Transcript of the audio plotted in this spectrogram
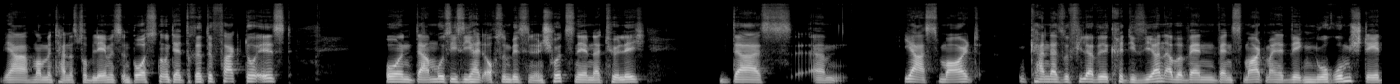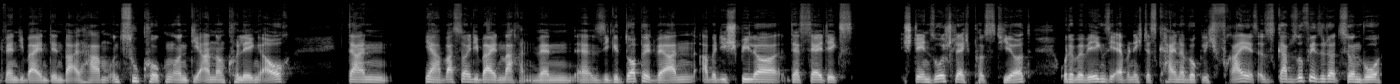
ja, momentan das Problem ist in Boston. Und der dritte Faktor ist, und da muss ich sie halt auch so ein bisschen in Schutz nehmen, natürlich, dass ähm, ja, Smart kann da so viel er will kritisieren, aber wenn, wenn Smart meinetwegen nur rumsteht, wenn die beiden den Ball haben und zugucken und die anderen Kollegen auch, dann, ja, was sollen die beiden machen? Wenn äh, sie gedoppelt werden, aber die Spieler der Celtics stehen so schlecht postiert oder bewegen sie aber nicht, dass keiner wirklich frei ist. Also es gab so viele Situationen, wo,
